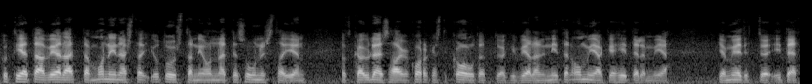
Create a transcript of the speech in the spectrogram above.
kun tietää vielä, että moni näistä jutuista niin on näiden suunnistajien, jotka yleensä aika korkeasti koulutettujakin vielä, niin niiden omia kehitelmiä ja mietitty itse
